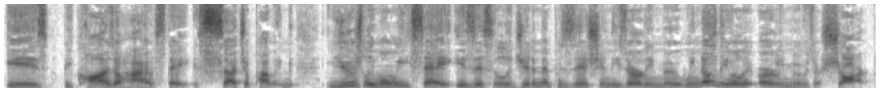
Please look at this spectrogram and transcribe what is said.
is because Ohio State is such a public. Usually when we say, is this a legitimate position, these early moves, we know the early, early moves are sharp.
